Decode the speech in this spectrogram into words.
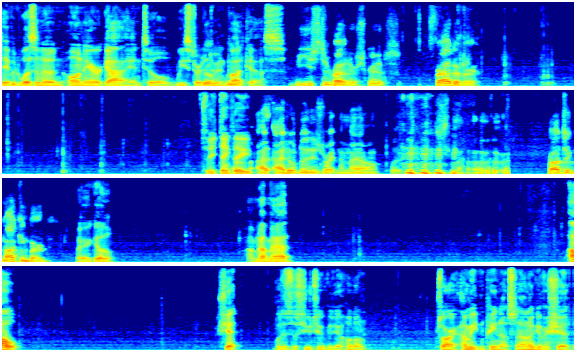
David wasn't an on-air guy until we started So doing we- podcasts. We used to write her scripts. Proud of her. So you think um, they? I, I don't know who's writing them now, but Project Mockingbird. There you go. I'm not mad. Oh. Shit. What is this YouTube video? Hold on. Sorry, I'm eating peanuts now. I don't give a shit.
